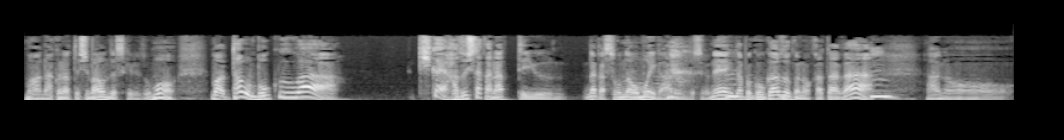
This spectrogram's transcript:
まあ亡くなってしまうんですけれども、まあ多分僕は、機械外したかなっていう、なんかそんな思いがあるんですよね。やっぱご家族の方が、あの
